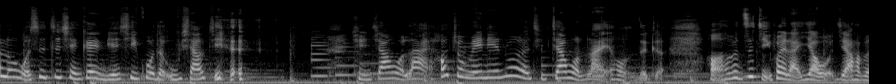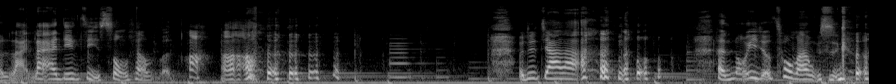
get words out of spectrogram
喽，我是之前跟你联系过的吴小姐，请加我赖。好久没联络了，请加我 line。吼，这个好，他们自己会来要我加他们来赖 ID 自己送上门，哈啊，我就加啦，然 后很容易就凑满五十个。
